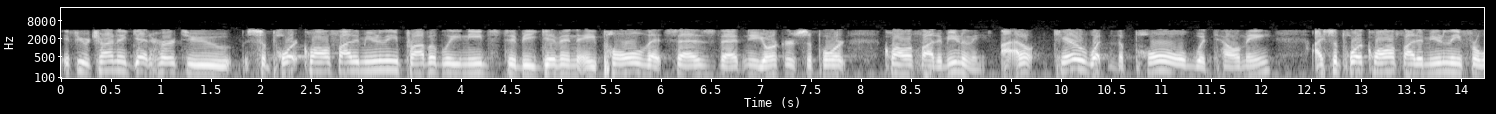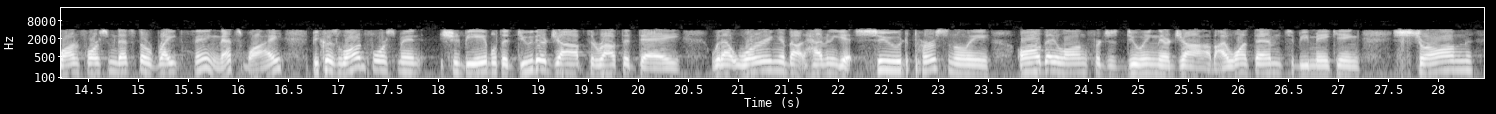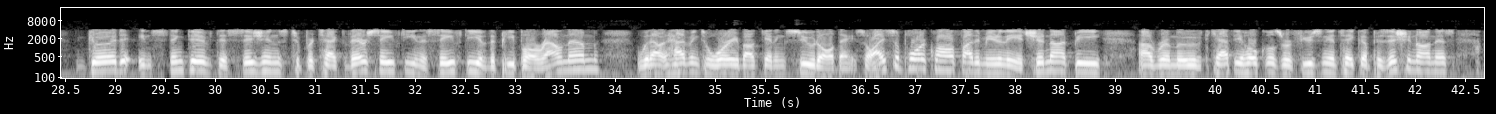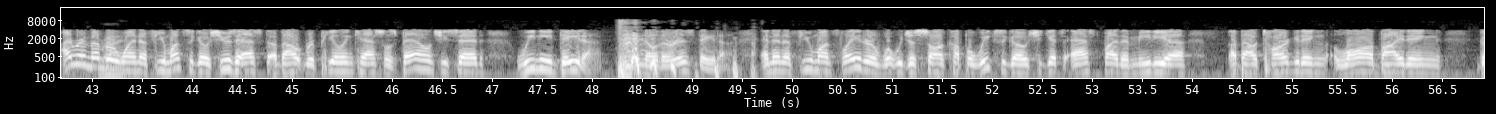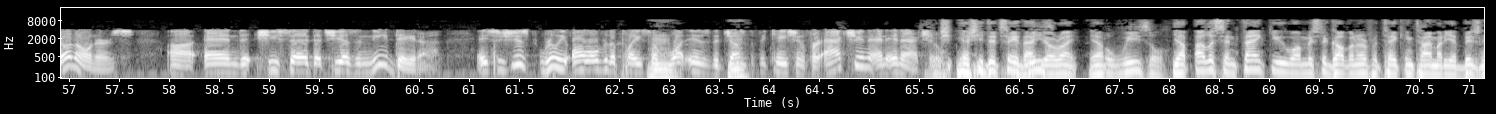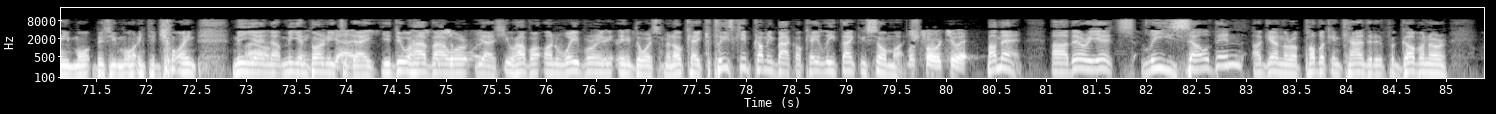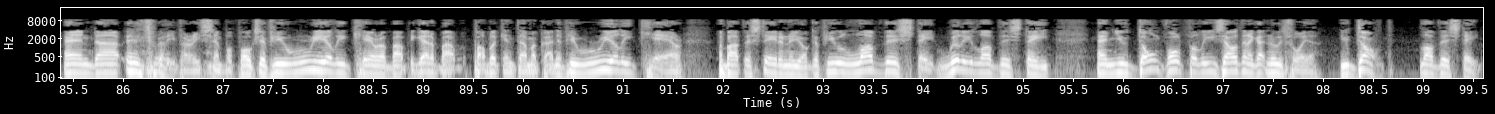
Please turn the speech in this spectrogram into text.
If you're trying to get her to support qualified immunity, probably needs to be given a poll that says that New Yorkers support qualified immunity. I don't care what the poll would tell me. I support qualified immunity for law enforcement. That's the right thing. That's why. Because law enforcement should be able to do their job throughout the day without worrying about having to get sued personally all day long for just doing their job. I want them to be making strong, good, instinctive decisions to protect their safety and the safety of the people around them without having to worry about getting sued all day. So I support qualified immunity. It should not be uh, removed. Kathy Hochul's refusing to take a position on this. I remember when a few months ago she was asked about repealing cashless bail, and she said, "We need data." Even though there is data. And then a few months later, what we just saw a couple weeks ago, she gets asked by the media about targeting law-abiding gun owners uh, and she said that she doesn't need data. And so she's just really all over the place Hmm. of what is the justification for action and inaction. Yeah, she did say that. Weasel. You're right. Yep. A weasel. Yep. Uh, listen, thank you, uh, Mr. Governor, for taking time out of your busy mo- busy morning to join me Well, and uh, me and thank you, Bernie today. You do Thanks have our support. yes, you have our unwavering endorsement. Okay, please keep coming back. Okay, Lee, thank you so much. Look forward to it. My man, uh, there he is, Lee Zeldin, again, the Republican candidate for governor And uh, it's really very simple, folks. If you really care about, forget about Republican, Democrat, if you really care about the state of New York, if you love this state, really love this state, and you don't vote for Lee Zeldin, I got news for you. You don't love this state.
